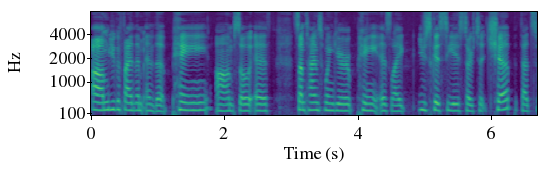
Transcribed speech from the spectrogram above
um, you can find them in the paint. Um, so if sometimes when your paint is like you could see it start to chip, that's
